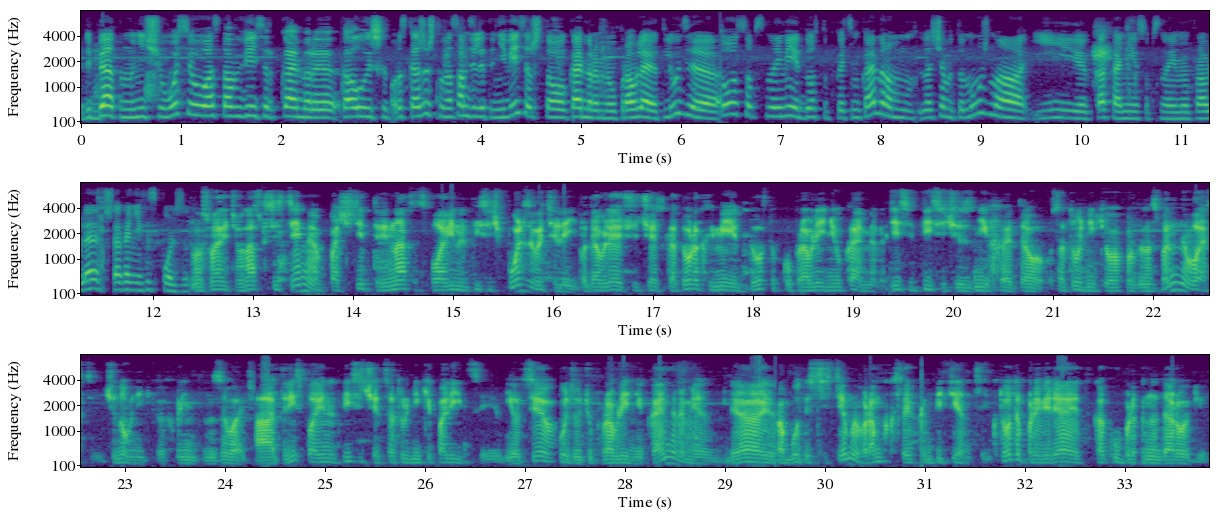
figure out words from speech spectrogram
ребята, ну ничего себе у вас там ветер камеры колышет. Расскажи, что на самом деле это не ветер, что камерами управляют люди. Кто, собственно, имеет доступ к этим камерам, зачем это нужно и как они, собственно, ими управляют, как они их используют. Ну, смотрите, у нас в системе почти 13,5 тысяч пользователей, подавляющая часть которых имеет доступ к управлению камерой. 10 тысяч из них это сотрудники органов исполнительной власти, чиновники, как принято называть, а 3,5 тысячи это сотрудники полиции. И вот все пользуют управлением камерами для работы с системой в рамках своих компетенций. Кто-то проверяет, как убраны дороги,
